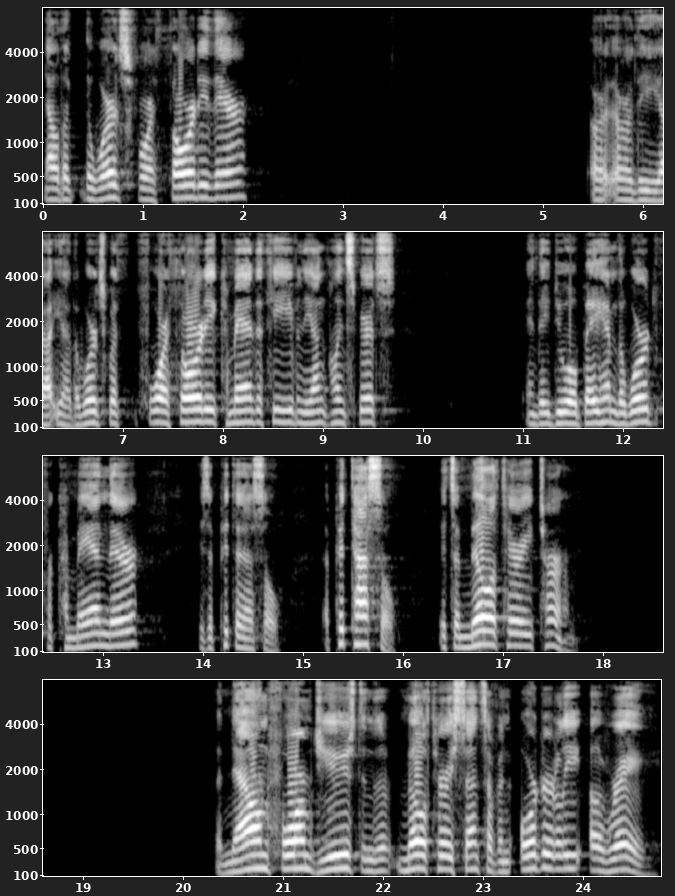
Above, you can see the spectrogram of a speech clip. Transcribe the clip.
Now, the, the words for authority there, or, or the, uh, yeah, the words with for authority commandeth he even the unclean spirits, and they do obey him. The word for command there is epitasso. Epitasso. It's a military term. A noun form used in the military sense of an orderly array.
